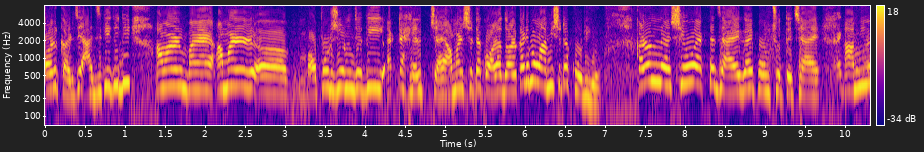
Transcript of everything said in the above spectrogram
দরকার যে আজকে যদি আমার মানে আমার অপরজন যদি একটা হেল্প চায় আমার সেটা করা দরকার এবং আমি সেটা করিও। কারণ সেও একটা জায়গায় পৌঁছতে চায় আমিও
